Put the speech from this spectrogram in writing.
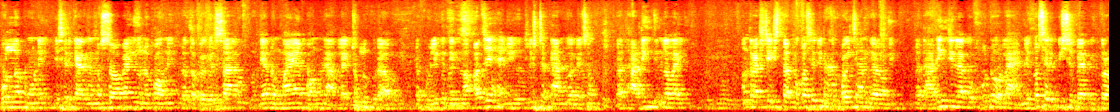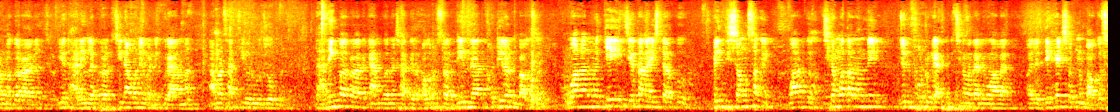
बोल्न पाउने यसरी कार्यक्रममा सहभागी हुन पाउने र तपाईँको साथ न्यानो माया पाउनु नै हामीलाई ठुलो कुरा हो र भोलिको दिनमा अझै हामी उत्कृष्ट काम गर्नेछौँ र धादिङ जिल्लालाई अन्तर्राष्ट्रिय स्तरमा कसरी पहिचान गराउने र धादिङ जिल्लाको फोटोहरूलाई हामीले कसरी विश्वव्यापीकरणमा गराएर यो धादिङलाई चिनाउने भन्ने कुरामा हाम्रो साथीहरू जो धादिङमा रहेर काम गर्ने साथीहरू अग्रसर दिनरात खटिरहनु भएको छ। उहाँहरूमा केही चेतना स्तरको वृद्धि सँगसँगै उहाँहरूको क्षमता हुने जुन फोटोग्राफीको क्षमताले उहाँलाई अहिले देखाइसक्नु भएको छ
